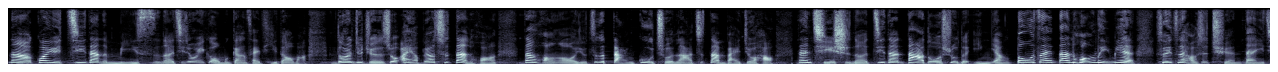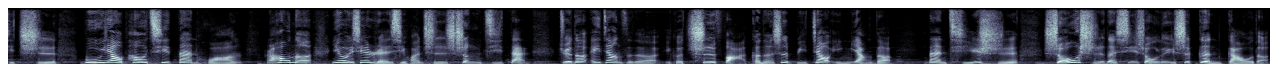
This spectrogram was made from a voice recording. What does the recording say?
那关于鸡蛋的迷思呢？其中一个我们刚才提到嘛，很多人就觉得说，哎呀，不要吃蛋黄，蛋黄哦有这个胆固醇啦，吃蛋白就好。但其实呢，鸡蛋大多数的营养都在蛋黄里面，所以最好是全蛋一起吃，不要抛弃蛋黄。然后呢，也有。有一些人喜欢吃生鸡蛋，觉得诶这样子的一个吃法可能是比较营养的，但其实熟食的吸收率是更高的。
